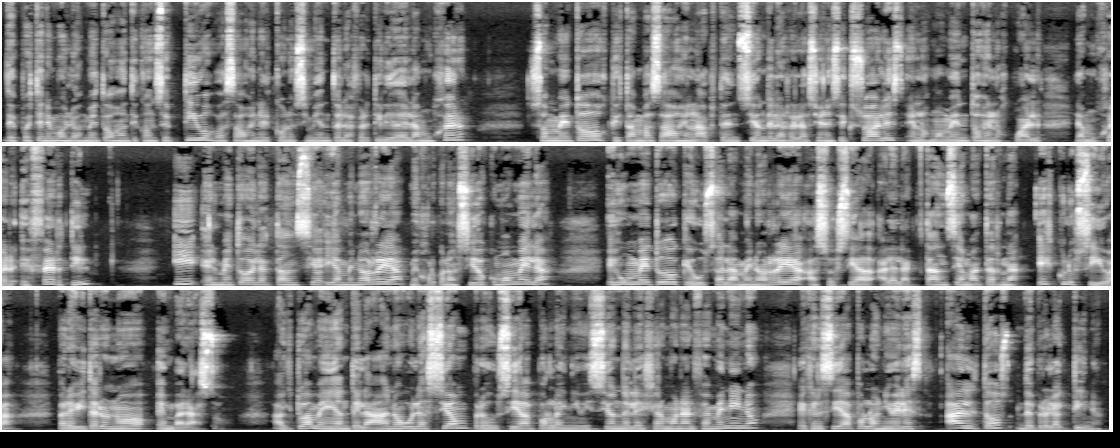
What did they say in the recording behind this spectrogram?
Después tenemos los métodos anticonceptivos basados en el conocimiento de la fertilidad de la mujer. Son métodos que están basados en la abstención de las relaciones sexuales en los momentos en los cuales la mujer es fértil y el método de lactancia y amenorrea, mejor conocido como MELA, es un método que usa la amenorrea asociada a la lactancia materna exclusiva para evitar un nuevo embarazo. Actúa mediante la anovulación producida por la inhibición del eje hormonal femenino ejercida por los niveles altos de prolactina.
